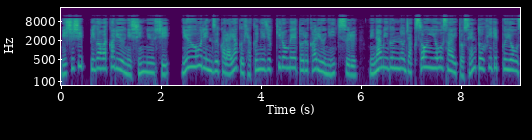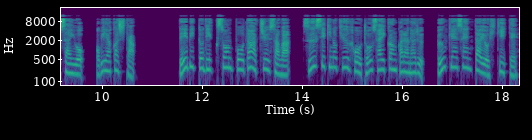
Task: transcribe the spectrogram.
ミシシッピ川下流に侵入し、ニューオーリンズから約 120km 下流に位置する南軍のジャクソン要塞とセントフィリップ要塞を脅かした。デイビッド・ディクソン・ポーター中佐が数隻の旧砲搭載艦からなる文献戦隊を率いて、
